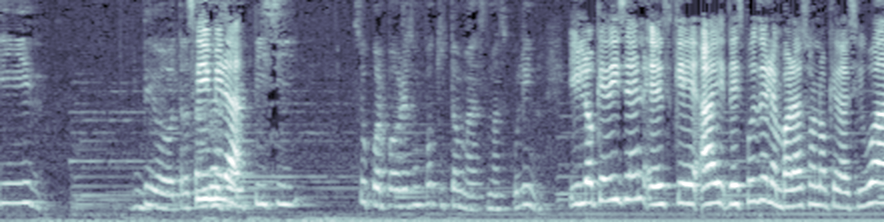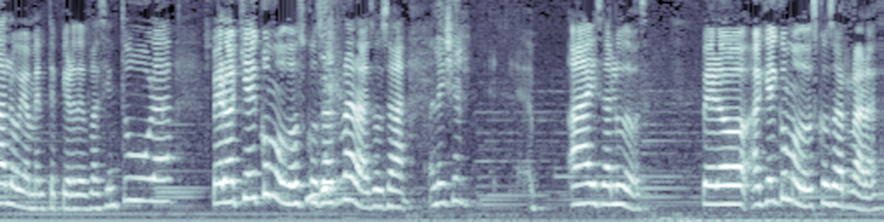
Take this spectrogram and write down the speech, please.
y digo, tratando Sí, de mira. ser PC, su cuerpo ahora es un poquito más masculino. Y lo que dicen es que ay, después del embarazo no quedas igual, obviamente pierdes la cintura, pero aquí hay como dos cosas raras, o sea. Ay, saludos. Pero aquí hay como dos cosas raras.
